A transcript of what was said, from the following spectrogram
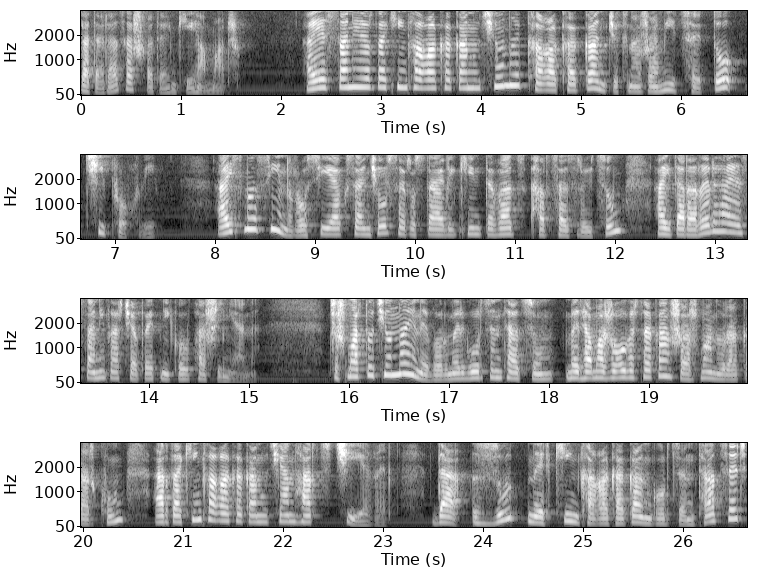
կատարած աշխատանքի համար։ Հայաստանի արտաքին քաղաքականությունը քաղաքական ճգնաժամից հետո չի փոխվի։ Այս մասին Ռոսիա 24 հեռուստաալիքին տված հարցազրույցում հայտարարել է Հայաստանի վարչապետ Նիկոլ Փաշինյանը։ Ճշմարտությունն այն է, որ մեր գործընթացում, մեր համաժողովրդական շարժման օրակարգում արտաքին քաղաքականության հարց չի եղել։ Դա զուտ ներքին քաղաքական գործընթաց էր,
